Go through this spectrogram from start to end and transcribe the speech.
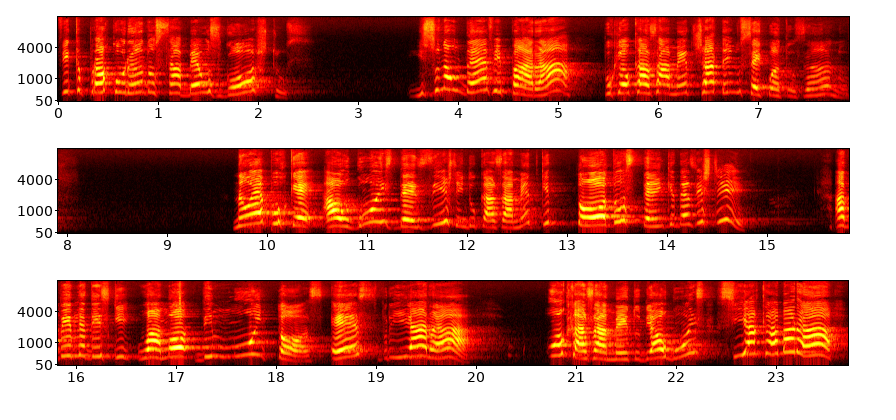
Fica procurando saber os gostos. Isso não deve parar, porque o casamento já tem não sei quantos anos. Não é porque alguns desistem do casamento que todos têm que desistir. A Bíblia diz que o amor de muitos esfriará. O casamento de alguns se acabará.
